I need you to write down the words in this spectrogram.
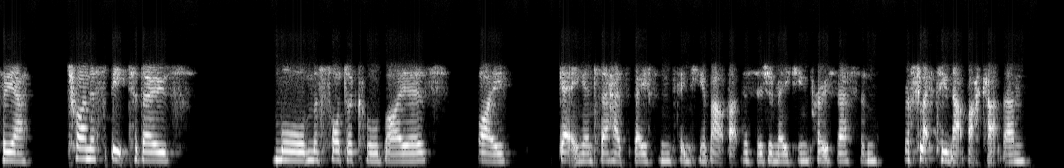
So, yeah, trying to speak to those more methodical buyers by getting into their headspace and thinking about that decision making process and reflecting that back at them.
